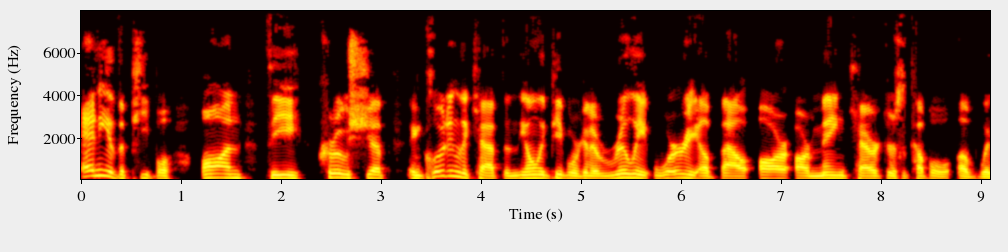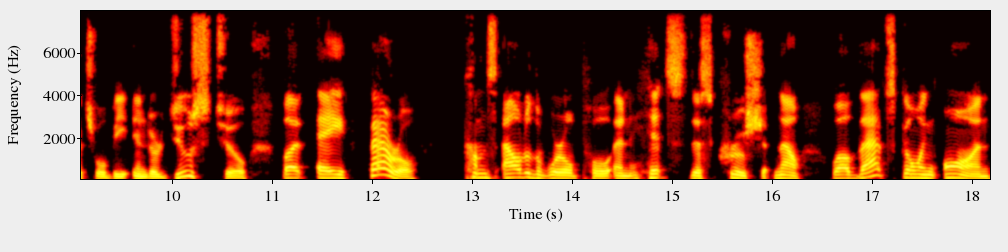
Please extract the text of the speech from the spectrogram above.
any of the people on the cruise ship, including the captain. The only people we're going to really worry about are our main characters, a couple of which will be introduced to. But a barrel comes out of the whirlpool and hits this cruise ship. Now, while that's going on,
